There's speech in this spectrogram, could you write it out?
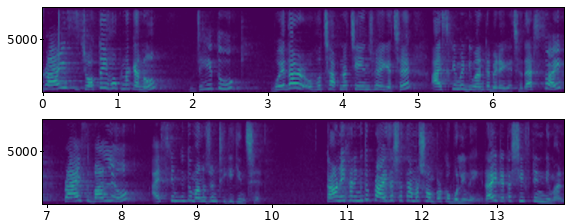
price যতই হোক না কেন, যেহেতু ওয়েদার হচ্ছে আপনার চেঞ্জ হয়ে গেছে আইসক্রিমের ডিমান্ডটা বেড়ে গেছে। দ্যাটস ওয়াই প্রাইস বাড়লেও আইসক্রিম কিন্তু মানুষজন ঠিকই কিনছে। কারণ এখানে কিন্তু প্রাইসের সাথে আমার সম্পর্ক বলি নেই রাইট এটা shift in demand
